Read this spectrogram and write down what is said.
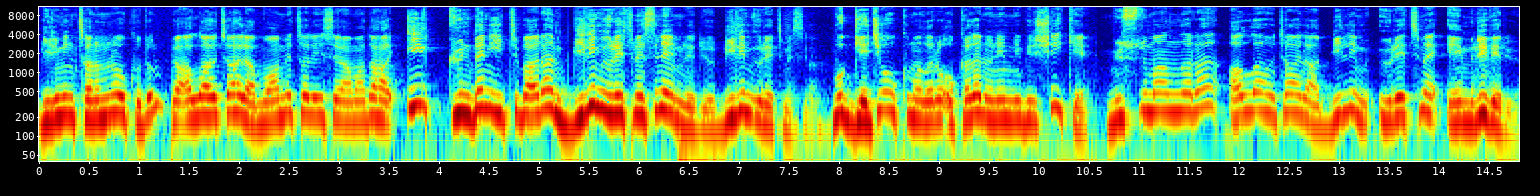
bilimin tanımını okudum ve Allahü Teala Muhammed Aleyhisselam'a daha ilk günden itibaren bilim üretmesini emrediyor. Bilim üretmesini. Bu gece okumaları o kadar önemli bir şey ki Müslümanlara Allahü Teala bilim üretme emri veriyor.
